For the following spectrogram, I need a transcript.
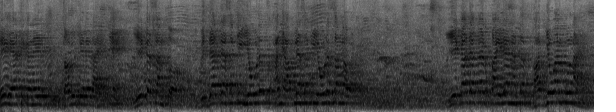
हे या ठिकाणी चालू केलेलं आहे. हे एकच सांगतो विद्यार्थ्यासाठी एवढंच आणि आपल्यासाठी एवढंच सांगावं. वाटतं एखाद्याकडे पाहिल्यानंतर भाग्यवान कोण आहे?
